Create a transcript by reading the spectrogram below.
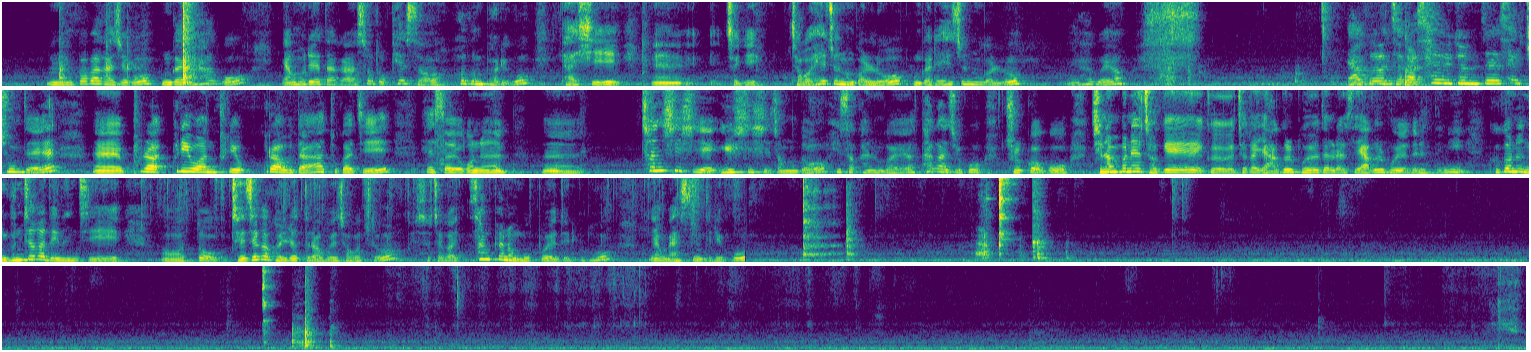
음, 뽑아가지고 분갈이 하고 약물에다가 소독해서 흙은 버리고 다시 에, 저기 저거 해주는 걸로 분갈이 해주는 걸로 예, 하고요. 약은 제가 살균제, 살충제, 에, 프라, 프리원, 프리, 프라우다 두 가지 해서 요거는 에, 1000cc에 1cc 정도 희석하는 거예요. 타가지고 줄 거고 지난번에 저게 그 제가 약을 보여달라 해서 약을 보여드렸더니 그거는 문제가 되는지 어, 또 제재가 걸렸더라고요. 저것도 그래서 제가 상표는 못 보여드리고 그냥 말씀드리고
